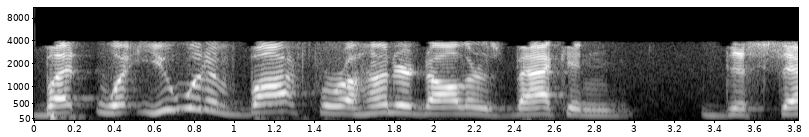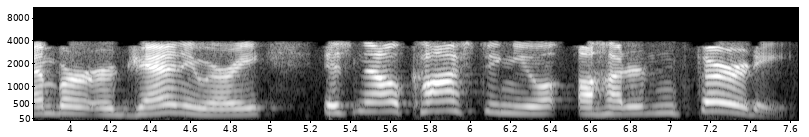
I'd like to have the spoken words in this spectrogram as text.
but what you would have bought for a hundred dollars back in December or January is now costing you a hundred and thirty.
